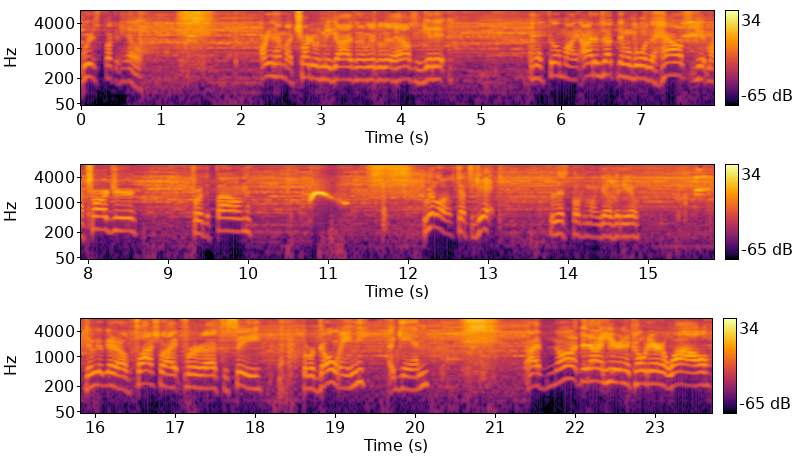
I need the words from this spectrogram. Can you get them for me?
Weird as fucking hell. I don't even have my charger with me, guys, and I'm gonna go to the house and get it. I'm gonna fill my items up, then we'll go to the house, get my charger for the phone. We got a lot of stuff to get for this Pokemon Go video. Then we go get a flashlight for us to see where we're going again. I've not been out here in the cold air a while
